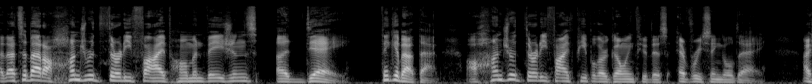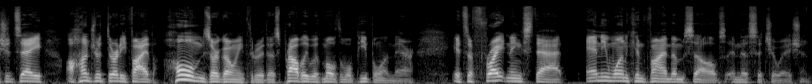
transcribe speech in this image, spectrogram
Uh, that's about 135 home invasions a day. Think about that. 135 people are going through this every single day. I should say 135 homes are going through this, probably with multiple people in there. It's a frightening stat. Anyone can find themselves in this situation.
